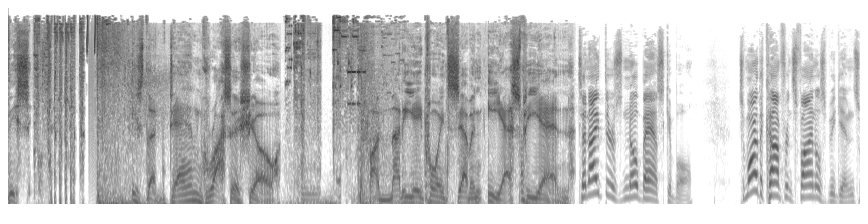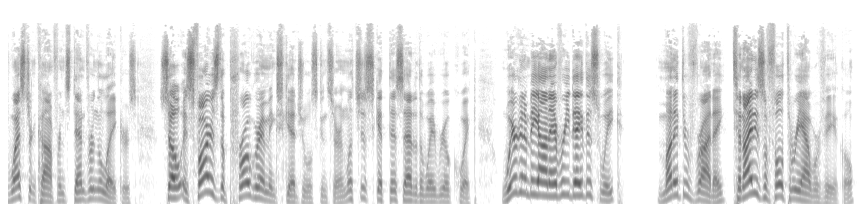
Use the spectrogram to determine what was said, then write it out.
This is the Dan Graca Show on 98.7 ESPN. Tonight there's no basketball. Tomorrow the conference finals begins, Western Conference, Denver and the Lakers. So as far as the programming schedule is concerned, let's just get this out of the way real quick. We're going to be on every day this week, Monday through Friday. Tonight is a full 3-hour vehicle.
